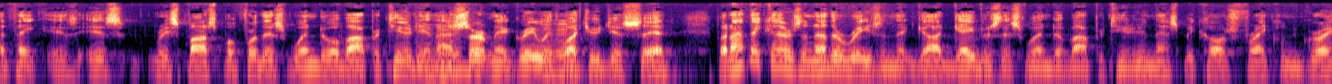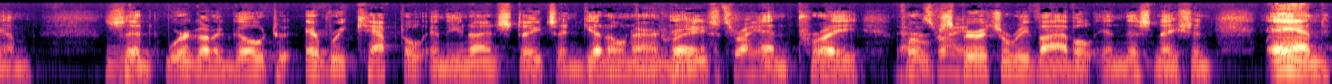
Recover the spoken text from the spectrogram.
I think is, is responsible for this window of opportunity, and I mm-hmm. certainly agree with mm-hmm. what you just said. But I think there's another reason that God gave us this window of opportunity, and that's because Franklin Graham mm-hmm. said we're going to go to every capital in the United States and get on our Pray. knees right. and pray for right. spiritual revival in this nation. And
